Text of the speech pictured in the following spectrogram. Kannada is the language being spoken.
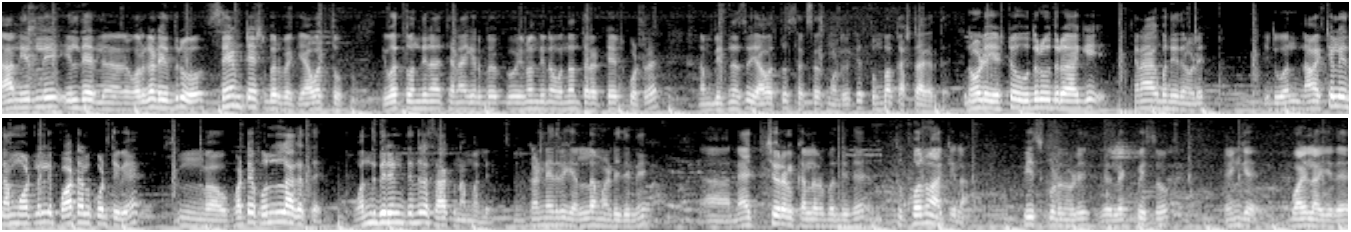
ನಾನು ಇರಲಿ ಇಲ್ಲದೇ ಇರಲಿ, ನಾನು ಹೊರಗಡೆ ಇದ್ದರೂ ಸೇಮ್ ಟೇಸ್ಟ್ ಬರಬೇಕು ಯಾವತ್ತು. ಇವತ್ತು ಒಂದಿನ ಚೆನ್ನಾಗಿರಬೇಕು ಇನ್ನೊಂದಿನ ದಿನ ಒಂದೊಂದು ಥರ ಟೇಸ್ಟ್ ಕೊಟ್ಟರೆ ನಮ್ಮ ಬಿಸ್ನೆಸ್ಸು ಯಾವತ್ತೂ ಸಕ್ಸಸ್ ಮಾಡೋದಕ್ಕೆ ತುಂಬ ಕಷ್ಟ ಆಗುತ್ತೆ. ನೋಡಿ, ಎಷ್ಟು ಉದುರು ಉದುರಾಗಿ ಚೆನ್ನಾಗಿ ಬಂದಿದೆ ನೋಡಿ. ಇದು ಒಂದು ನಾವು ಆ್ಯಕ್ಚುಲಿ ನಮ್ಮ ಹೋಟ್ಲಲ್ಲಿ ಪಾಟಲ್ಲಿ ಕೊಡ್ತೀವಿ. ಹೊಟ್ಟೆ ಫುಲ್ ಆಗುತ್ತೆ. ಒಂದು ಬಿರಿಯಾನಿ ತಿಂದರೆ ಸಾಕು ನಮ್ಮಲ್ಲಿ. ನಿಮ್ಮ ಕಣ್ಣೆದ್ರಿಗೆ ಎಲ್ಲ ಮಾಡಿದ್ದೀನಿ. ನ್ಯಾಚುರಲ್ ಕಲರ್ ಬಂದಿದೆ. ತುಪ್ಪನೂ ಹಾಕಿಲ್ಲ. ಪೀಸ್ ಕೂಡ ನೋಡಿ ಲೆಗ್ ಪೀಸು ಹೆಂಗೆ ಬಾಯ್ಲ್ ಆಗಿದೆ.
